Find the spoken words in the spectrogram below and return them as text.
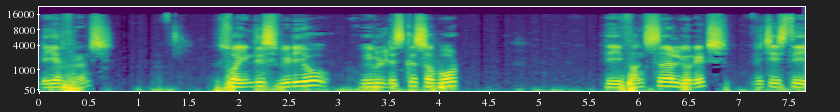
dear friends so in this video we will discuss about the functional units which is the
